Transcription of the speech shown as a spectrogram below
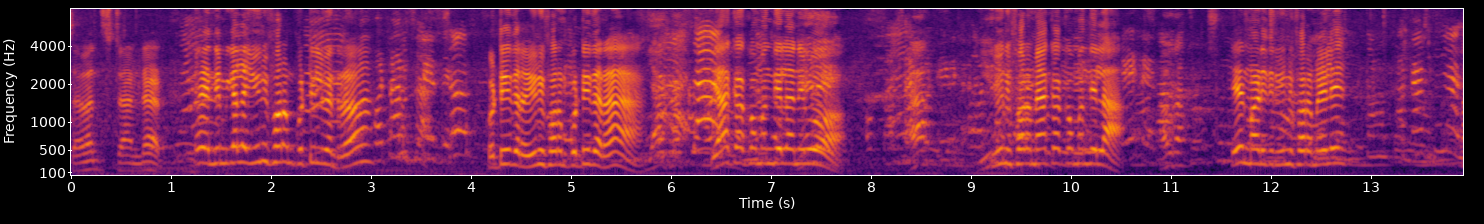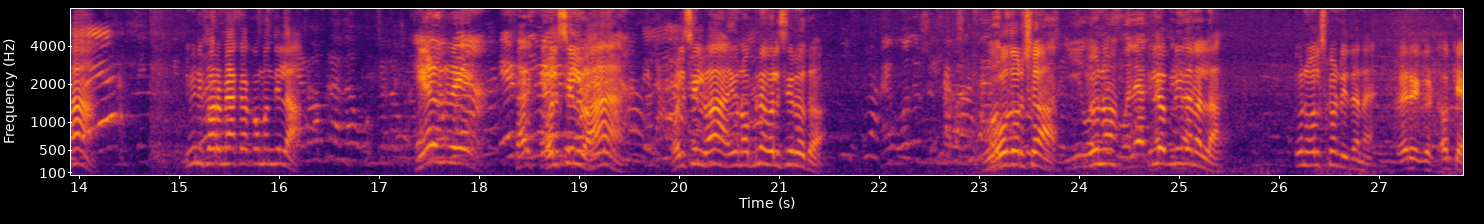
seventh standard ಏ ನಿಮಗೆಲ್ಲ ಯೂನಿಫಾರ್ಮ್ ಕೊಟ್ಟಿಲ್ವೇನ್ರ? ಕೊಟ್ಟಿದ್ದಾರ? ಯೂನಿಫಾರ್ಮ್ ಕೊಟ್ಟಿದ್ದಾರಾ? ಯಾಕೆ ಹಾಕೊಂಬಂದಿಲ್ಲ ನೀವು? ಯೂನಿಫಾರ್ಮ್ ಯಾಕೆ ಹಾಕೊಂಬಂದಿಲ್ಲ? ಏನು ಮಾಡಿದ್ರಿ ಯೂನಿಫಾರ್ಮ್ ಹೇಳಿ? ಹಾಂ. ಯೂನಿಫಾರ್ಮ್ ಯಾಕೆ ಹಾಕೊಂಬಂದಿಲ್ಲ? ಹೇಳ್ರಿ. ಹೊಲಿಸಿಲ್ವಾ? ಹೊಲಿಸಿಲ್ವಾ? ಇವನೊಬ್ಬನೇ ಹೊಲಿಸಿರೋದು. ಹೋದ ವರ್ಷ. ಇವನು ಇಲ್ಲೊಬ್ನಿದಾನಲ್ಲ ಇವನು ಹೊಲಿಸ್ಕೊಂಡಿದ್ದಾನೆ. ವೆರಿ ಗುಡ್ ಓಕೆ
